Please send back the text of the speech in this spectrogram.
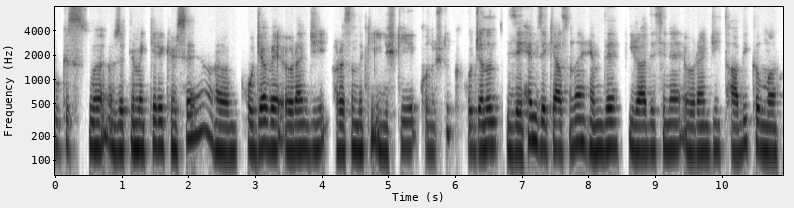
bu kısmı özetlemek gerekirse e, hoca ve öğrenci arasındaki ilişkiyi konuştuk. Hocanın hem zekasına hem de iradesine öğrenciyi tabi kılma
